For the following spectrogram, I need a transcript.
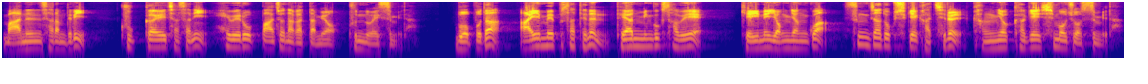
많은 사람들이 국가의 자산이 해외로 빠져나갔다며 분노했습니다. 무엇보다 IMF 사태는 대한민국 사회에 개인의 역량과 승자 독식의 가치를 강력하게 심어주었습니다.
